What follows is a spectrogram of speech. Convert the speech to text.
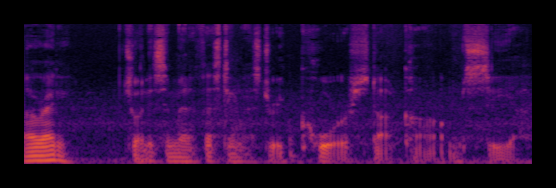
Alrighty. Join us at ManifestingMasteryCourse.com. See ya.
